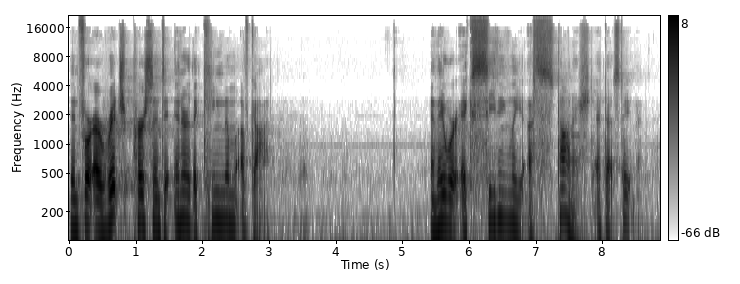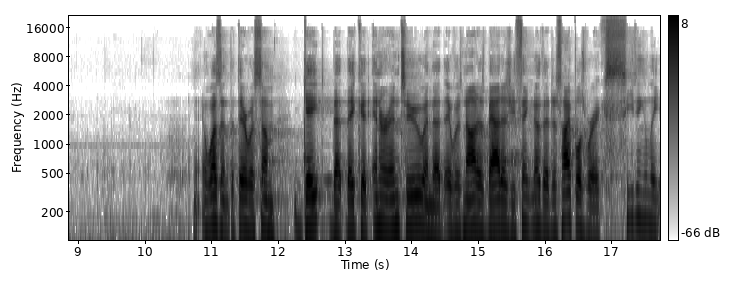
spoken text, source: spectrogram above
than for a rich person to enter the kingdom of God? And they were exceedingly astonished at that statement. It wasn't that there was some gate that they could enter into and that it was not as bad as you think. No, the disciples were exceedingly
